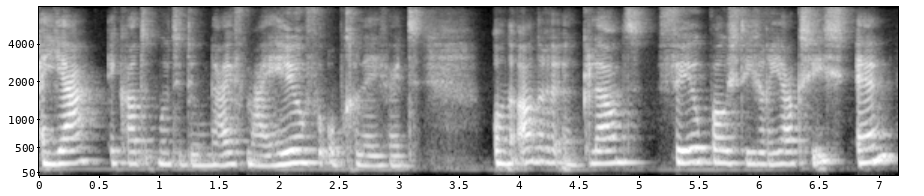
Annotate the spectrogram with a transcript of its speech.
En ja, ik had het moeten doen. Hij heeft mij heel veel opgeleverd. Onder andere een klant, veel positieve reacties en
